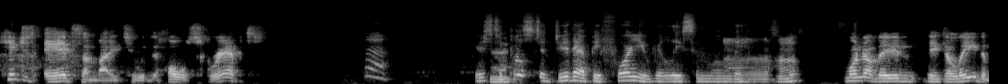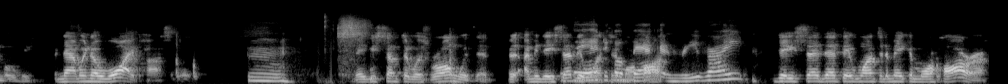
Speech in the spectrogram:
You can't just add somebody to the whole script. You're supposed to do that before you release a movie. Mhm. Well, no, they didn't. They delayed the movie, but now we know why. Possibly, Mm. maybe something was wrong with it. But I mean, they said They they, had wanted to go more back horror. and rewrite. They said that they wanted to make it more horror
